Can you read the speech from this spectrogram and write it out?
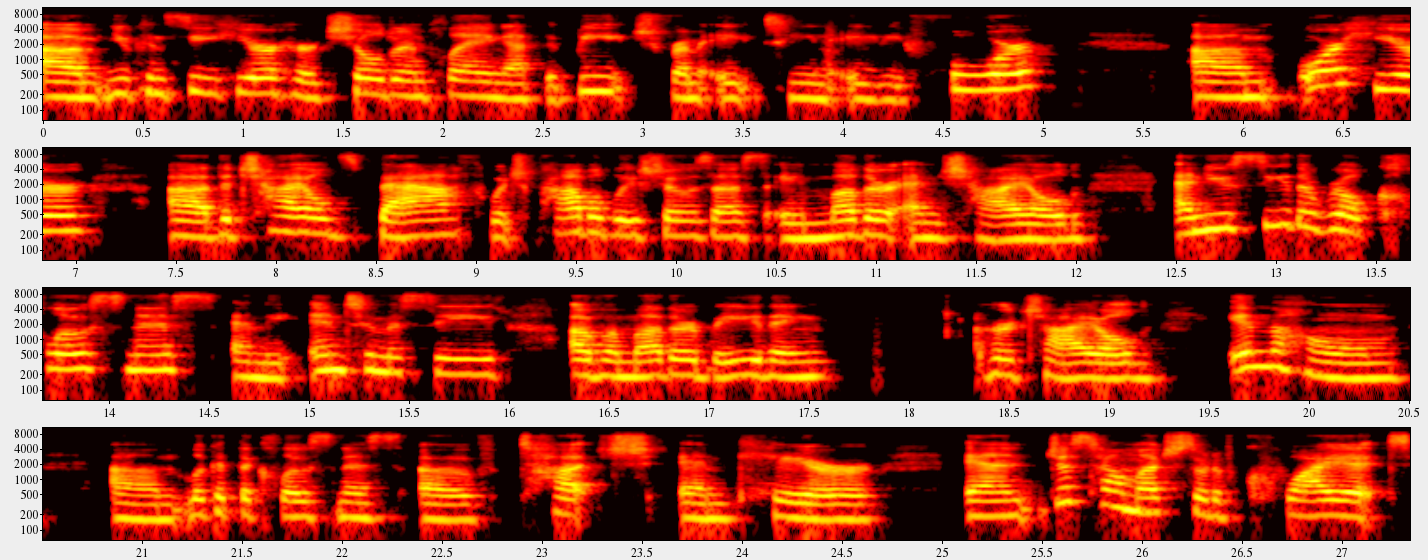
Um, you can see here her children playing at the beach from 1884. Um, or here, uh, the child's bath, which probably shows us a mother and child. And you see the real closeness and the intimacy of a mother bathing her child in the home. Um, look at the closeness of touch and care, and just how much sort of quiet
